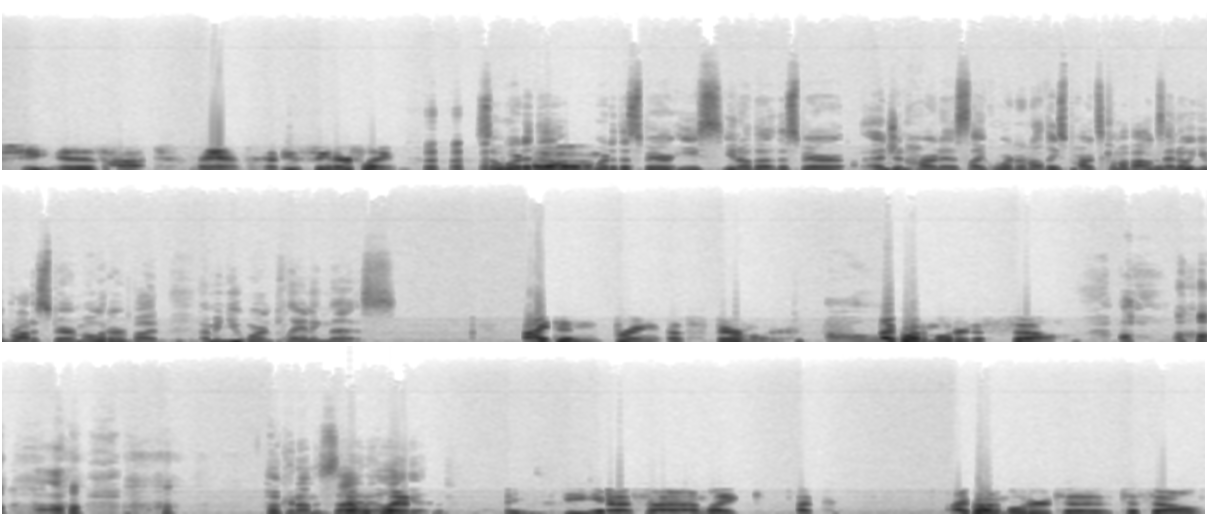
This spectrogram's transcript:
she is hot, man. Have you seen her flame? So where did the Um, where did the spare east, you know, the the spare engine harness, like where did all these parts come about? Because I know you brought a spare motor, but I mean you weren't planning this. I didn't bring a spare motor. Oh, I brought a motor to sell. hooking on the side. I like last- it. Yes, I'm like, I, I brought a motor to to sell,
